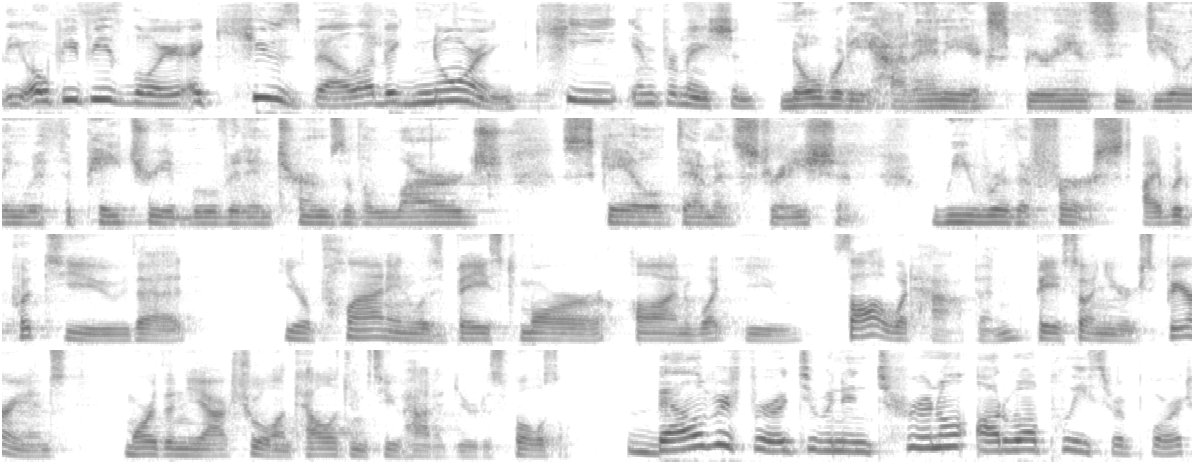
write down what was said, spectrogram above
the OPP's lawyer accused Bell of ignoring key information. Nobody had any experience in dealing with the Patriot movement in terms of a large scale demonstration. We were the first. I would put to you that your planning was based more on what you thought would happen based on your experience more than the actual intelligence you had at your disposal. Bell referred to an internal Ottawa police report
